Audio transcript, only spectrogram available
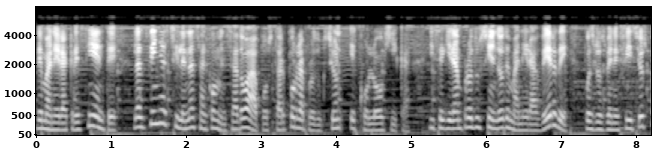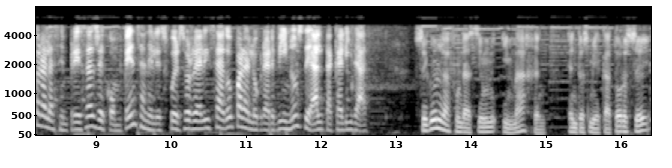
De manera creciente, las viñas chilenas han comenzado a apostar por la producción ecológica y seguirán produciendo de manera verde, pues los beneficios para las empresas recompensan el esfuerzo realizado para lograr vinos de alta calidad. Según la Fundación Imagen, en 2014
